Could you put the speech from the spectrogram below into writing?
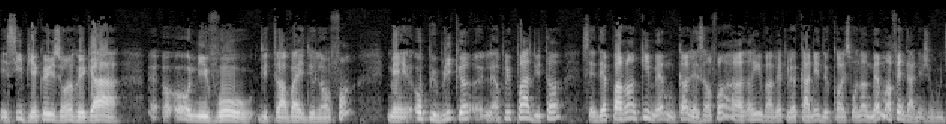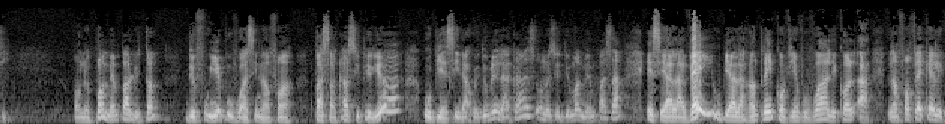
Et si bien qu'ils ont un regard au niveau du travail de l'enfant, mais au public, euh, la plupart du temps, c'est des parents qui, même quand les enfants arrivent avec leur carnet de correspondance, même en fin d'année, je vous dis, on ne prend même pas le temps de fouiller pour voir si l'enfant passe en classe supérieure ou bien s'il a redoublé la classe, on ne se demande même pas ça. Et c'est à la veille ou bien à la rentrée qu'on vient vous voir à l'école. Ah, l'enfant fait quelle,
